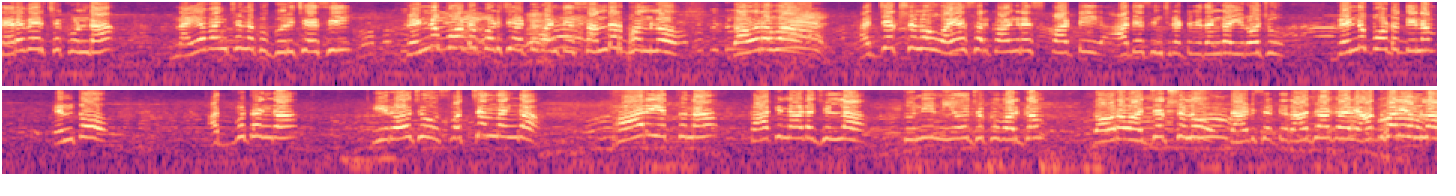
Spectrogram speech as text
నెరవేర్చకుండా నయవంచనకు గురి చేసి వెన్నుపోటు పొడిచినటువంటి సందర్భంలో గౌరవ అధ్యక్షులు వైఎస్ఆర్ కాంగ్రెస్ పార్టీ ఆదేశించినట్టు విధంగా ఈరోజు వెన్నుపోటు దినం ఎంతో అద్భుతంగా ఈరోజు స్వచ్ఛందంగా భారీ ఎత్తున కాకినాడ జిల్లా తుని నియోజకవర్గం గౌరవ అధ్యక్షులు దాడిశెట్టి రాజా గారి ఆధ్వర్యంలో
